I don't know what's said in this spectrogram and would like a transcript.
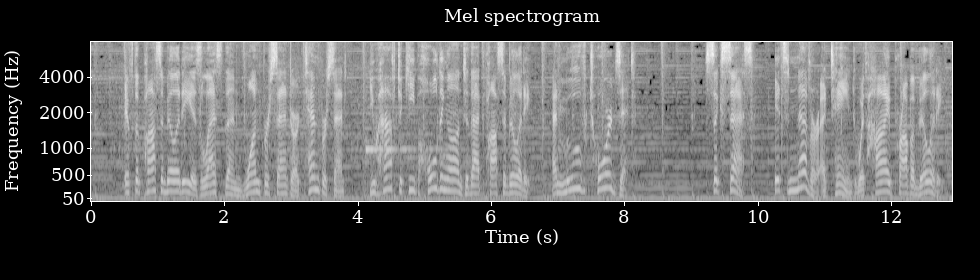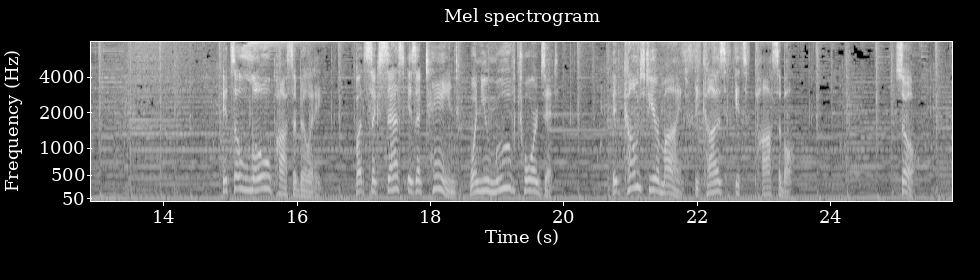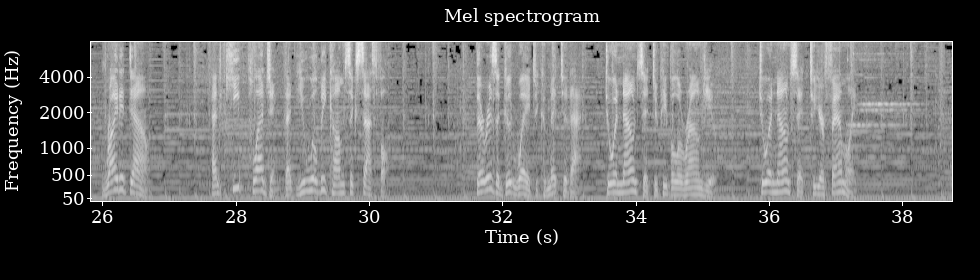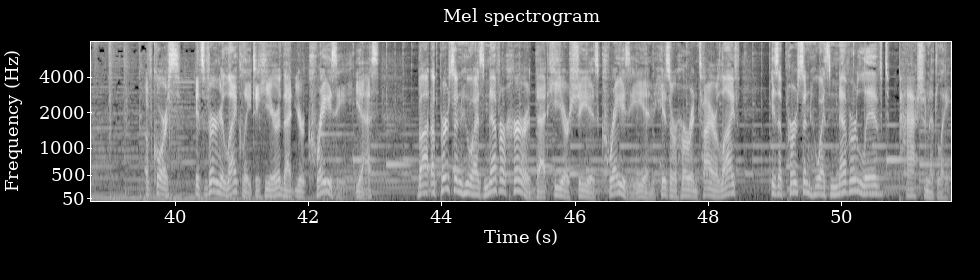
if the possibility is less than 1% or 10%, you have to keep holding on to that possibility and move towards it. Success, it's never attained with high probability. It's a low possibility, but success is attained when you move towards it. It comes to your mind because it's possible. So, write it down and keep pledging that you will become successful. There is a good way to commit to that, to announce it to people around you, to announce it to your family. Of course, it's very likely to hear that you're crazy, yes, but a person who has never heard that he or she is crazy in his or her entire life is a person who has never lived passionately.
